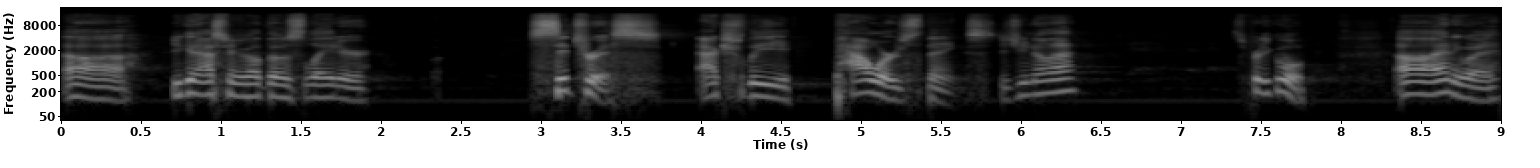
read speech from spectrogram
Uh, you can ask me about those later citrus actually powers things. Did you know that? It's pretty cool. Uh, anyway,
